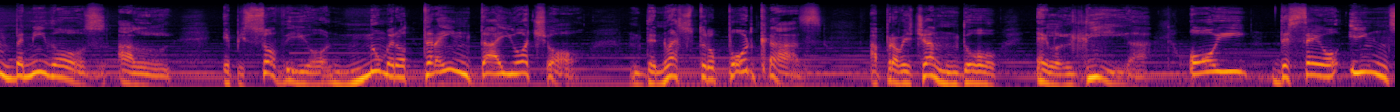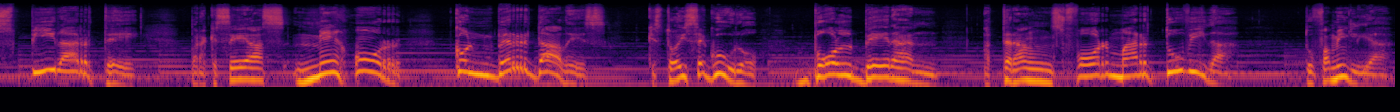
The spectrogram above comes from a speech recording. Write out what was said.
bienvenidos al episodio número 38 de nuestro podcast Aprovechando el Día. Hoy deseo inspirarte para que seas mejor con verdades que estoy seguro volverán a transformar tu vida, tu familia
